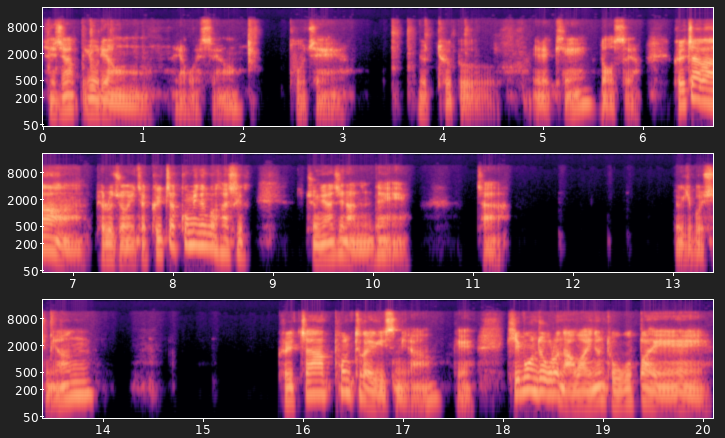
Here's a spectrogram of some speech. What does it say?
제작 요령 이라고 했어요. 부재, 유튜브 이렇게 넣었어요. 글자가 별로죠. 이제 글자 꾸미는 건 사실 중요하진 않은데 자 여기 보시면 글자 폰트가 여기 있습니다. 기본적으로 나와 있는 도구바에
